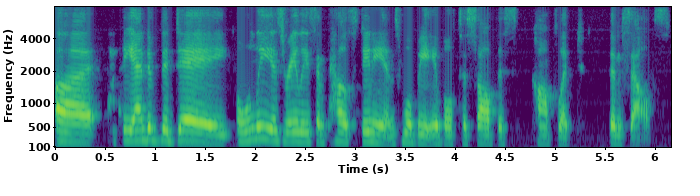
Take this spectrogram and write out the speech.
uh, at the end of the day, only Israelis and Palestinians will be able to solve this conflict themselves.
